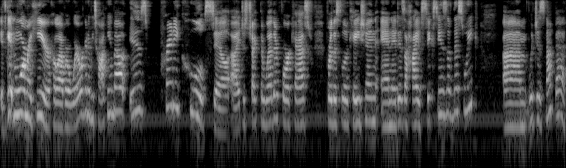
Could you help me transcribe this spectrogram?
it's getting warmer here. However, where we're going to be talking about is pretty cool still. I just checked the weather forecast for this location, and it is a high of 60s of this week, um, which is not bad.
